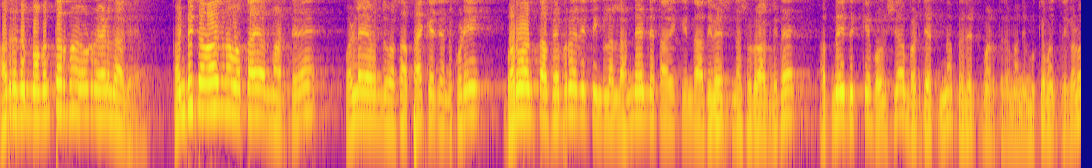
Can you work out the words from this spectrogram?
ಆದರೆ ನಮ್ಮ ಮಂತರ್ಮಗೌಡರು ಹೇಳಿದಾಗೆ, ಖಂಡಿತವಾಗಿ ನಾವು ಒತ್ತಾಯವನ್ನು ಮಾಡ್ತೇವೆ. ಒಳ್ಳೆಯ ಒಂದು ಹೊಸ ಪ್ಯಾಕೇಜನ್ನು ಕೊಡಿ. ಬರುವಂಥ ಫೆಬ್ರವರಿ ತಿಂಗಳಲ್ಲಿ ಹನ್ನೆರಡನೇ ತಾರೀಕಿಂದ ಅಧಿವೇಶನ ಶುರುವಾಗಲಿದೆ. ಹದಿನೈದಕ್ಕೆ ಬಹುಶಃ ಬಡ್ಜೆಟ್ನ ಪ್ರೆಸೆಂಟ್ ಮಾಡ್ತಾರೆ ಮಾನ್ಯ ಮುಖ್ಯಮಂತ್ರಿಗಳು.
